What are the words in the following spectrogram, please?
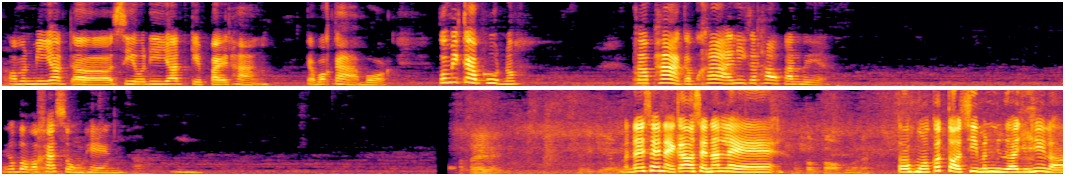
คเพรับราะมันมียอดเอ่อ COD ยอดเก็บปลายทางกับบอกกล้าบอก ก็ไม่กล้าพูดเนาะค่าผ้ากับค่าไอ้นี่ก็เท่ากันเลยอะแล้วก็บอกว่าค่าส่งแพงอืมเขาใส่อะไรใส่เกลียวมันได้ไส้ไหนก็เอาไส้นั่นแหละมันต้องตอกหัวนะ ต่อหัวก็ต่อชีมันเหลืออยู่นี่เหรอ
